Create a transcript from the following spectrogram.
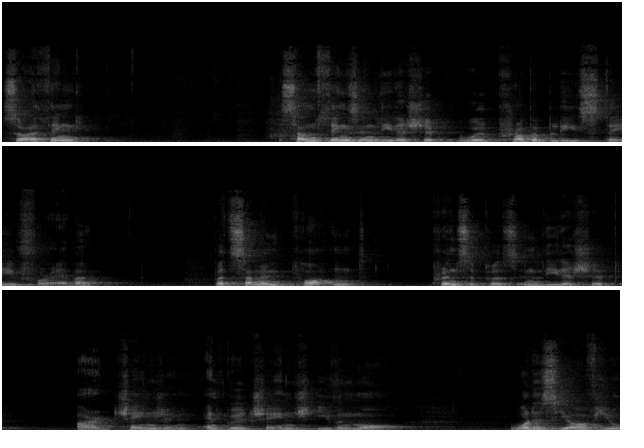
So I think some things in leadership will probably stay forever, but some important principles in leadership are changing and will change even more. What is your view?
